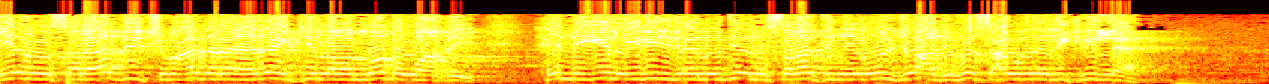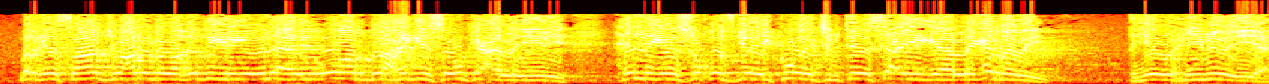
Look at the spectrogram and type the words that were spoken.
iyadoo salaadii jumcadana aadaankii labaad loo dhawaaqay xilligii la yidhi idaa nuudiya lisalaati min yowmi ljumcati fascuu ilaa dikri illah marka salaad jumca loo dhawaaqa dikriga ilaahay u ordo xaggiisa u kaca la yidhi xilligaasu qofkii ay ku waajibtay sacyigaa laga rabay ayaa wax iibinaya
